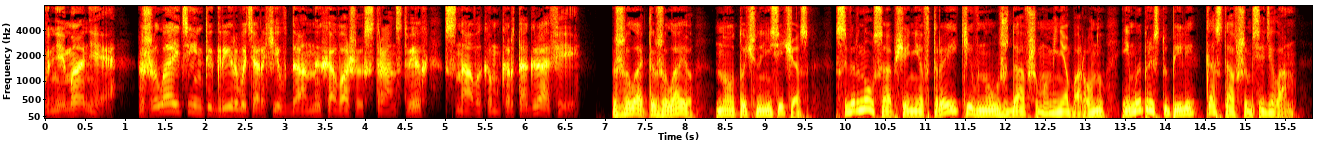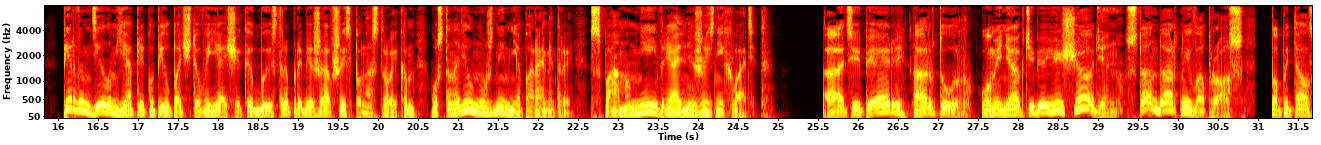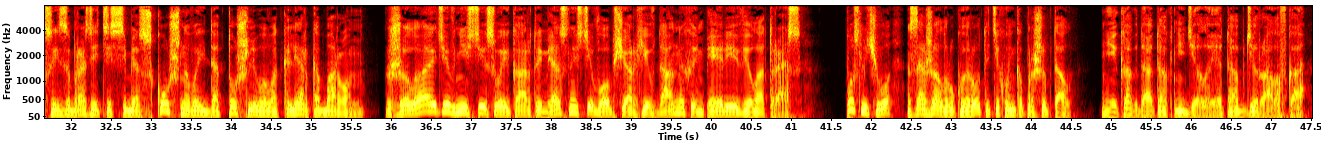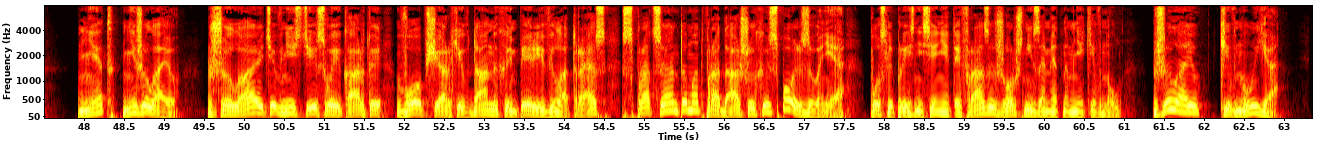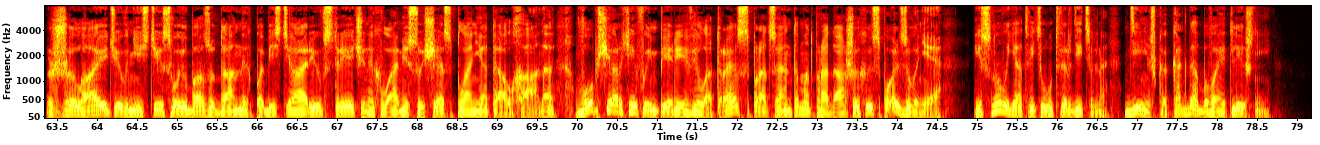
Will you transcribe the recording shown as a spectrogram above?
«Внимание! Желаете интегрировать архив данных о ваших странствиях с навыком картографии?» «Желать-то желаю, но точно не сейчас». Свернул сообщение в трей, кивнул ждавшему меня барону, и мы приступили к оставшимся делам. Первым делом я прикупил почтовый ящик и, быстро пробежавшись по настройкам, установил нужные мне параметры. Спама мне и в реальной жизни хватит. «А теперь, Артур, у меня к тебе еще один стандартный вопрос», попытался изобразить из себя скучного и дотошливого клерка барон. «Желаете внести свои карты местности в общий архив данных империи Вилатрес?» После чего зажал рукой рот и тихонько прошептал – «Никогда так не делай, это обдираловка». «Нет, не желаю». «Желаете внести свои карты в общий архив данных империи Вилатрес с процентом от продаж их использования?» После произнесения этой фразы Жорж незаметно мне кивнул. «Желаю», — кивнул я. «Желаете внести свою базу данных по бестиарию встреченных вами существ планеты Алхана в общий архив империи Вилатрес с процентом от продаж их использования?» И снова я ответил утвердительно. «Денежка когда бывает лишней?»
